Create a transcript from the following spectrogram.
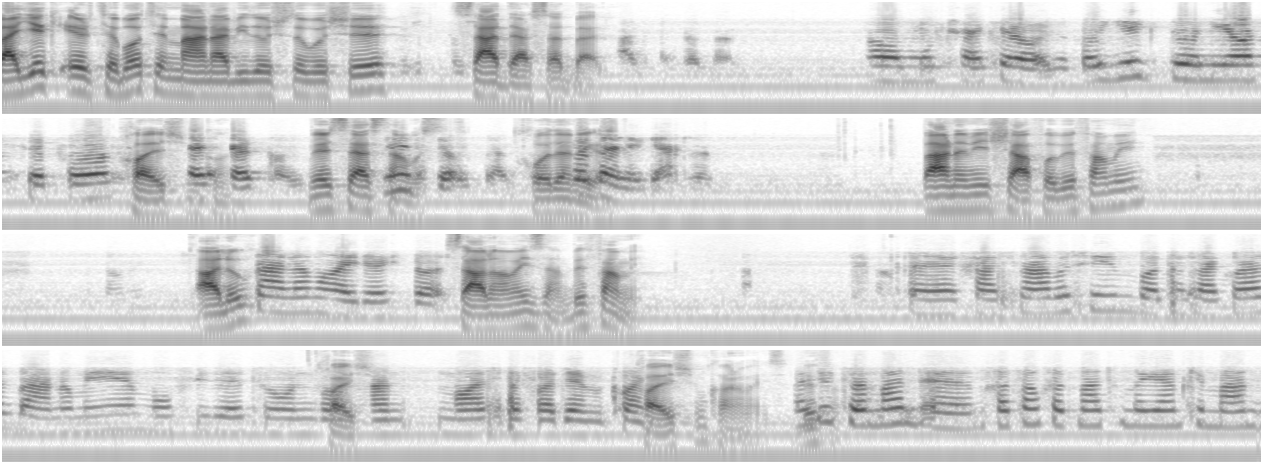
و یک ارتباط معنوی داشته باشه صد درصد بله. متشکرم. با یک دنیا سپاس. خواهش می‌کنم. مرسی از تماس خدا نگهدار. برنامه شفا بفهمین الو؟ سلام آقای دکتر. سلام عزیزم. بفهمین خسته نباشیم با تشکر از برنامه مفیدتون واقعا ما استفاده می‌کنیم. خواهش می‌کنم عزیزم. دکتر من خواستم خدمتتون بگم که من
